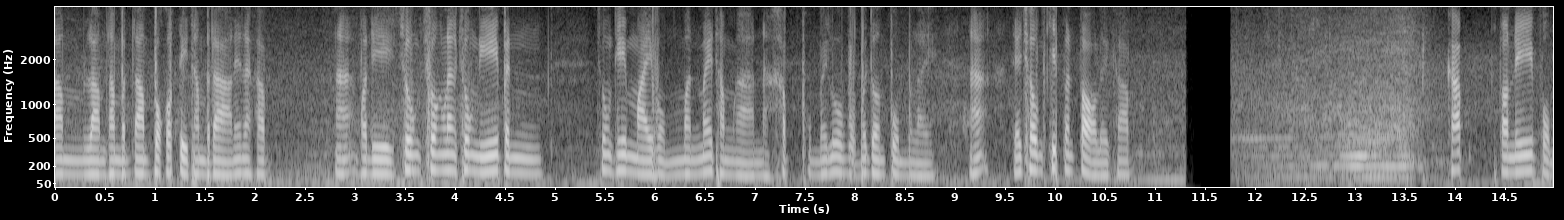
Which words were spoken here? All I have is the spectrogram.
ลำลำธรรมดาปกติธรรมดานี่นะครับนะฮะพอดีช่วงช่วงแรกช่วงนี้เป็นช่วงที่ไมค์ผมมันไม่ทำงานนะครับ ผมไม่รู้ผมไปโดนปุ่มอะไรนะฮะเดี๋ยวชมคลิปกันต่อเลยครับ ครับ ตอนนี้ผม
